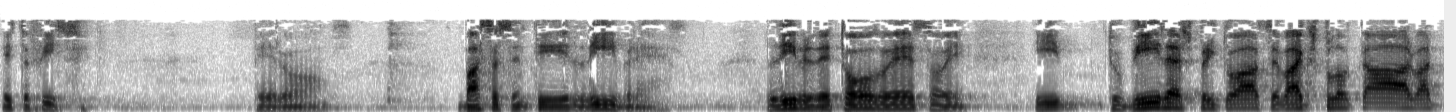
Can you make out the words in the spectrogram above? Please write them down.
Es difícil. Pero vas a sentir libre libre de todo eso y, tu vida espiritual se va a explotar, va,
